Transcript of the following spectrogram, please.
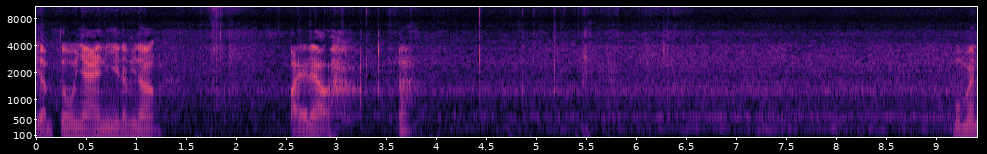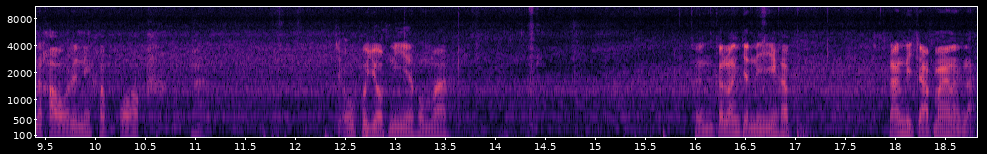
รียมตัวง่ายนี้แล้วพี่น้อง ไปแล้วบุเมนเขาได้นี่ครับออก จะอพยพนี้นะผมว่า ถึงกำลังจะหนีครับร่างที่จับมากนั่นแหละ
